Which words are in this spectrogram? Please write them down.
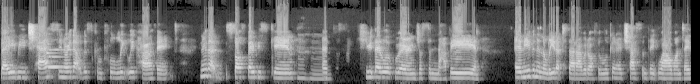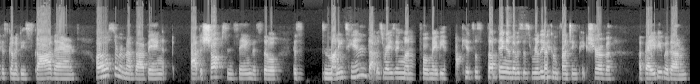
baby chest, you know, that was completely perfect. You know, that soft baby skin mm-hmm. and just how cute they look wearing just a nappy and and even in the lead up to that, I would often look at her chest and think, wow, one day there's going to be a scar there. And I also remember being at the shops and seeing this little, this money tin that was raising money for maybe kids or something. And there was this really confronting picture of a, a baby with um,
